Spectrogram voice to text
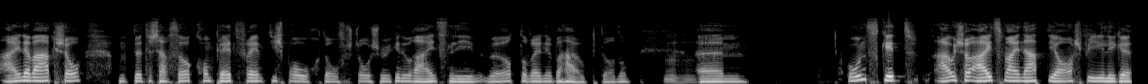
einen Weg schon. Und dort ist auch so eine komplett fremde Sprache. Da verstehst du wirklich nur einzelne Wörter, wenn überhaupt, oder? Mhm. Ähm, und es gibt auch schon ein, zwei nette Anspielungen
